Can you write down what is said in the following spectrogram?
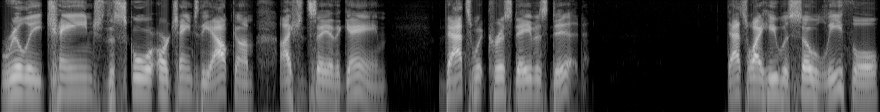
really change the score or change the outcome, I should say, of the game. That's what Khris Davis did. That's why he was so lethal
